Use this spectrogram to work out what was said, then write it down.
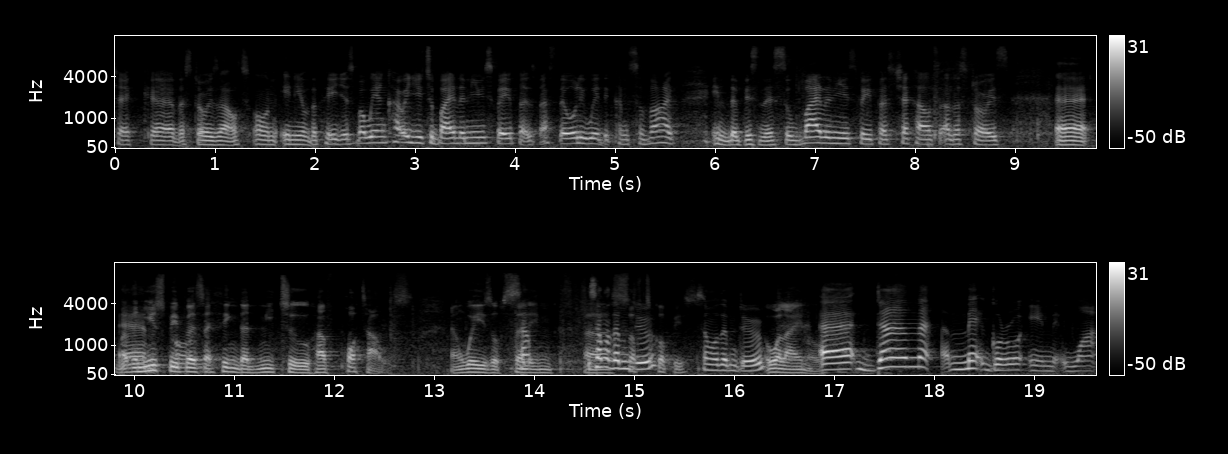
check uh, the stories out on any of the pages. But we encourage you to buy the newspapers. That's the only way they can survive in the business. So buy the newspapers, check out other stories uh, but the newspapers, I think, that need to have portals and ways of selling some uh, of them soft do. copies. Some of them do. Well, I know. Uh, Dan Megoro in Wa.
